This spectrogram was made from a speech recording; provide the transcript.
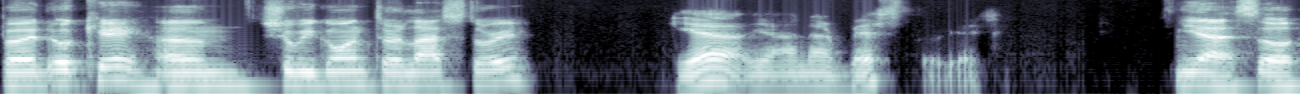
But okay, um, should we go on to our last story? Yeah, yeah, and our best story, I think. Yeah, so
